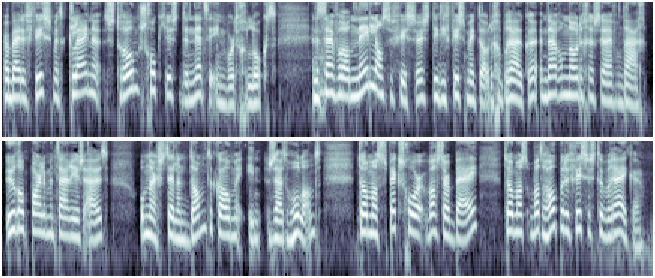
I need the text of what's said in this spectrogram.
Waarbij de vis met kleine stroomschokjes de netten in wordt gelokt. En het zijn vooral Nederlandse vissers die die vismethode gebruiken. En daarom nodigen zij vandaag Europarlementariërs uit... om naar Stellendam te komen in Zuid-Holland. Thomas Spekschoor was daarbij. Thomas, wat hopen de vissers te bereiken?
